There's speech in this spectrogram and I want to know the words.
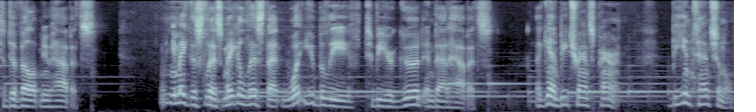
to develop new habits. When you make this list, make a list that what you believe to be your good and bad habits. Again, be transparent, be intentional.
